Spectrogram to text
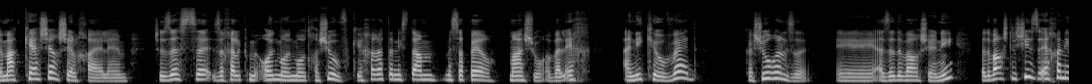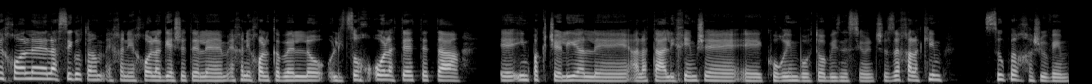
ומה הקשר שלך אליהם, שזה זה חלק מאוד מאוד מאוד חשוב, כי אחרת אני סתם מספר משהו, אבל איך אני כעובד קשור אל זה. אה, אז זה דבר שני. והדבר שלישי זה איך אני יכול אה, להשיג אותם, איך אני יכול לגשת אליהם, איך אני יכול לקבל או לצרוך או לתת את ה impact שלי על, אה, על התהליכים שקורים באותו business unit, שזה חלקים סופר חשובים.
